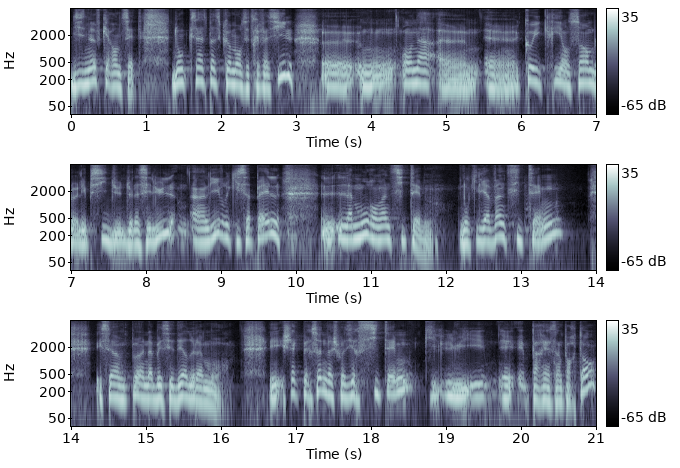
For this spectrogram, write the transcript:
19 47. Donc ça se passe comment? C'est très facile. Euh, on a euh, coécrit ensemble, les psys de la cellule, un livre qui s'appelle L'amour en 26 thèmes. Donc il y a 26 thèmes et c'est un peu un abécédaire de l'amour. Et chaque personne va choisir six thèmes qui lui paraissent importants.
